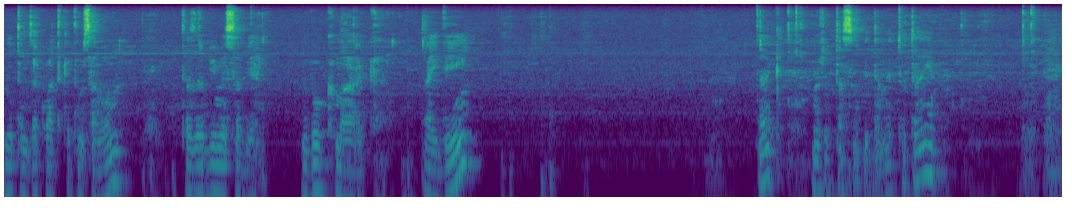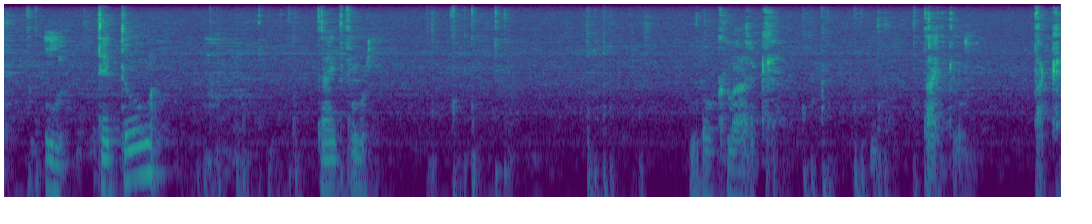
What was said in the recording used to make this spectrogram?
nie tą zakładkę, tą samą, to zrobimy sobie bookmark ID. Tak, może to sobie damy tutaj. I tytuł, title, bookmark, title. Tak.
